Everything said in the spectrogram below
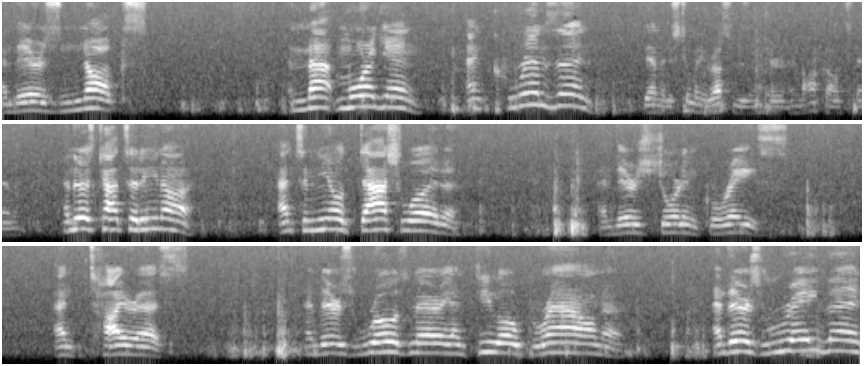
And there's Knux and Matt Morgan and Crimson. Damn it, there's too many wrestlers in here and knockouts, damn it. And there's Katarina and Tenille Dashwood. And there's Jordynne Grace and Tyrus. And there's Rosemary and D'Lo Brown. And there's Raven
